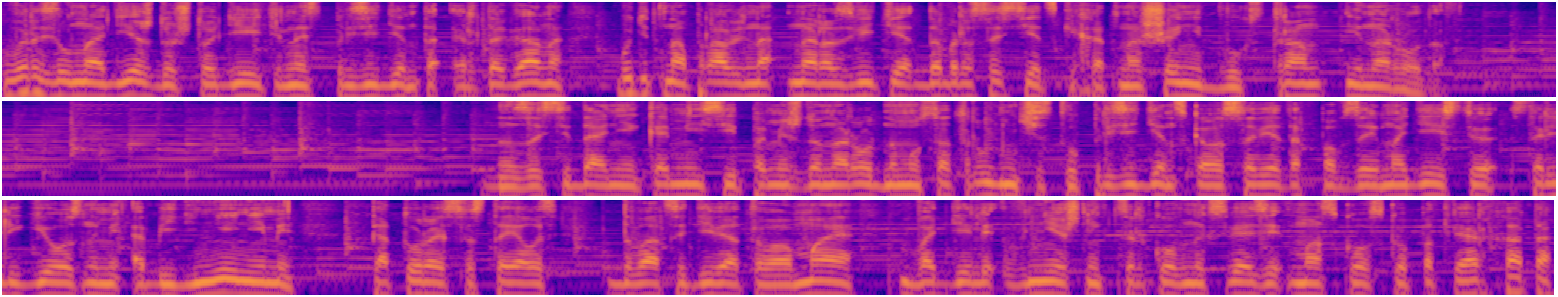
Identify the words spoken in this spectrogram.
выразил надежду, что деятельность президента Эрдогана будет направлена на развитие добрососедских отношений двух стран и народов. На заседании комиссии по международному сотрудничеству Президентского совета по взаимодействию с религиозными объединениями, которое состоялось 29 мая в отделе внешних церковных связей Московского патриархата,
